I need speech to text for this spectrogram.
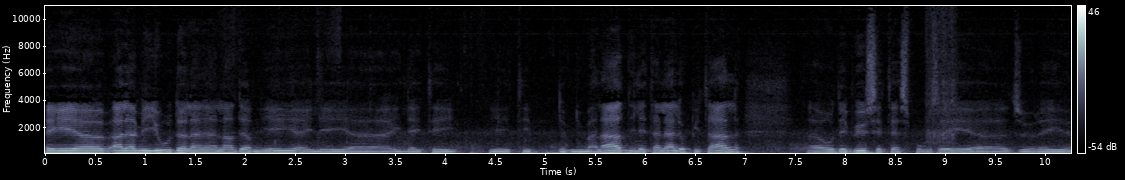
Et à la mi-août de l'an dernier, il, est, il, a été, il a été devenu malade. Il est allé à l'hôpital. Euh, au début, c'était supposé euh, durer euh,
